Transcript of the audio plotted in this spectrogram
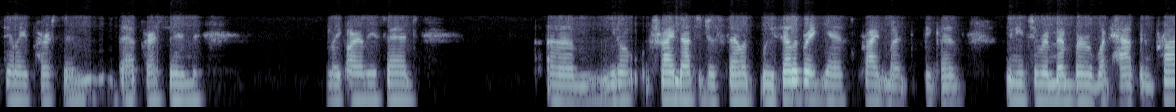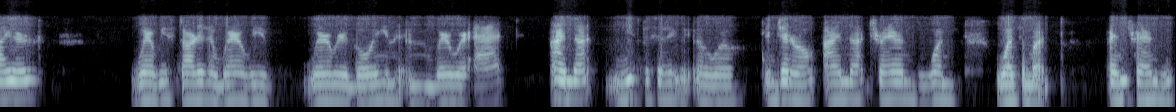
still a person. That person, like Arlie said, um, we don't try not to just celebrate. We celebrate, yes, Pride Month because we need to remember what happened prior, where we started, and where we where we're going, and, and where we're at. I'm not me specifically. Oh well, in general, I'm not trans one once a month. I'm trans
